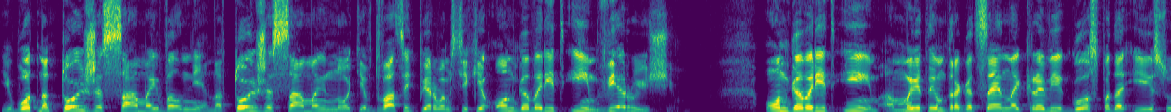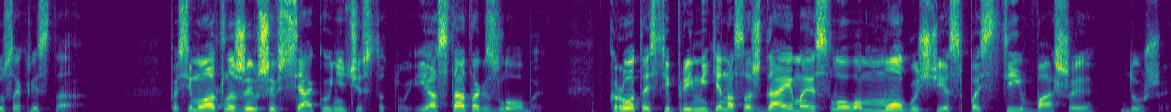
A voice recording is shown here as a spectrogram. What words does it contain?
И вот на той же самой волне, на той же самой ноте, в 21 стихе он говорит им, верующим, он говорит им, омытым драгоценной крови Господа Иисуса Христа, посему отложивши всякую нечистоту и остаток злобы, в кротости примите насаждаемое слово, могущее спасти ваши души.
